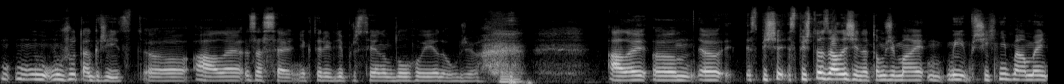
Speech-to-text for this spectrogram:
Uh, můžu tak říct, uh, ale zase některé lidi prostě jenom dlouho jedou, že jo. Hmm. ale um, uh, spíš, spíš to záleží na tom, že maj, my všichni máme uh,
